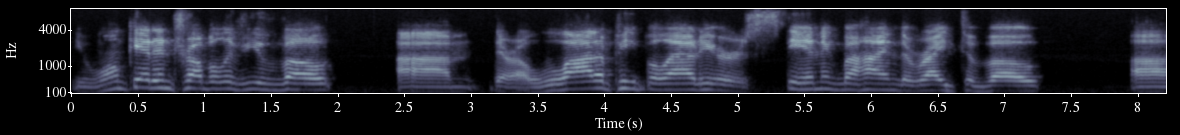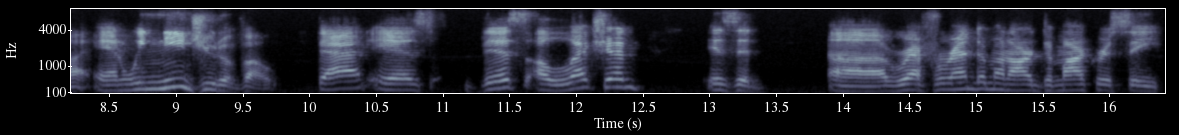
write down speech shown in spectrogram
You won't get in trouble if you vote. Um, there are a lot of people out here standing behind the right to vote, uh, and we need you to vote. That is this election is a uh, referendum on our democracy.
